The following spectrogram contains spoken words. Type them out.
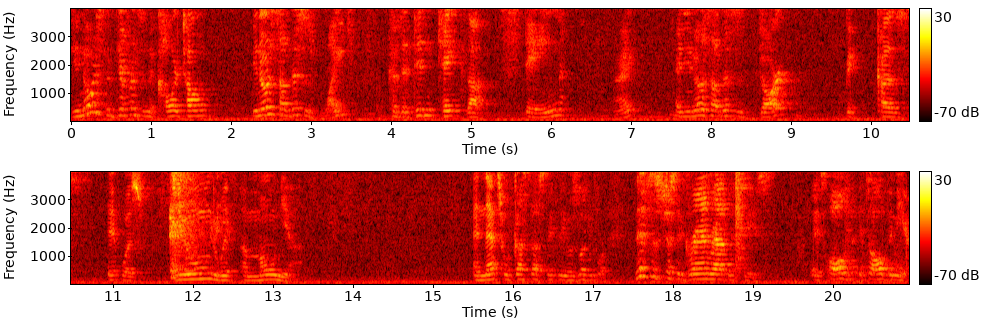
Do you notice the difference in the color tone? You notice how this is white because it didn't take the stain, right? And you notice how this is dark because it was fumed with ammonia. And that's what Gustav Stickley was looking for. This is just a Grand Rapids piece. It's all, it's all veneer.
